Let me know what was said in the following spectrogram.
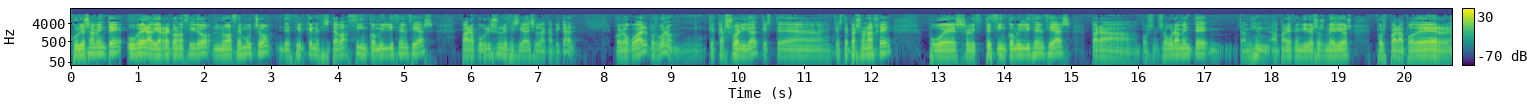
Curiosamente, Uber había reconocido no hace mucho decir que necesitaba 5.000 licencias para cubrir sus necesidades en la capital. Con lo cual, pues bueno, qué casualidad que este, que este personaje pues solicite 5.000 licencias para, pues seguramente también aparece en diversos medios, pues para poder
